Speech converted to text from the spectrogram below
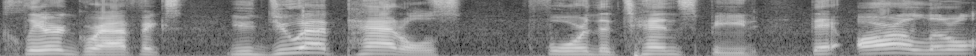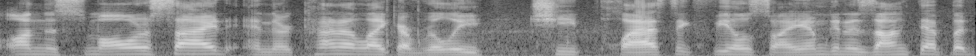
clear graphics. You do have paddles for the 10 speed. They are a little on the smaller side and they're kind of like a really cheap plastic feel. So I am gonna zonk that, but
